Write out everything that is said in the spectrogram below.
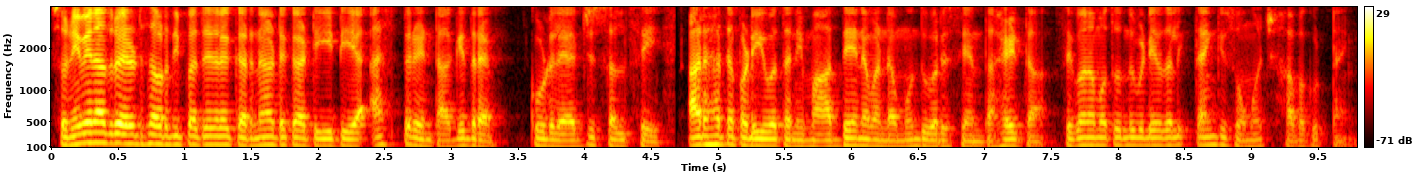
ಸೊ ನೀವೇನಾದರೂ ಎರಡು ಸಾವಿರದ ಇಪ್ಪತ್ತೈದರ ಕರ್ನಾಟಕ ಟಿಇಟಿಯ ಆಸ್ಪಿರೆಂಟ್ ಆಗಿದ್ರೆ, ಕೂಡಲೇ ಅರ್ಜಿ ಸಲ್ಲಿಸಿ, ಅರ್ಹತೆ ಪಡೆಯುವತ್ತ ನಿಮ್ಮ ಅಧ್ಯಯನವನ್ನು ಮುಂದುವರಿಸಿ ಅಂತ ಹೇಳ್ತಾ. ಸಿಗೋಣ ಮತ್ತೊಂದು ವಿಡಿಯೋದಲ್ಲಿ. Thank you so much have a good time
